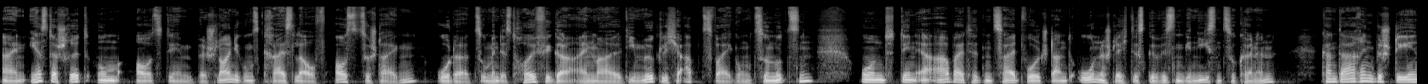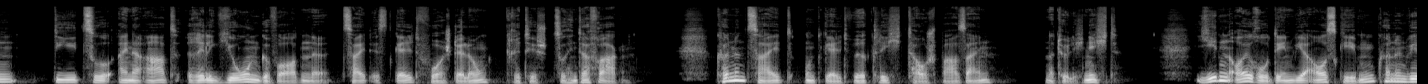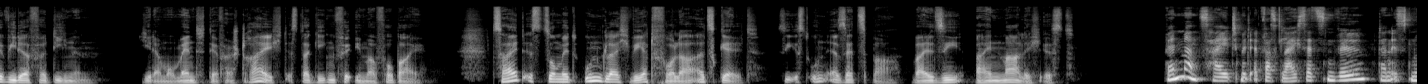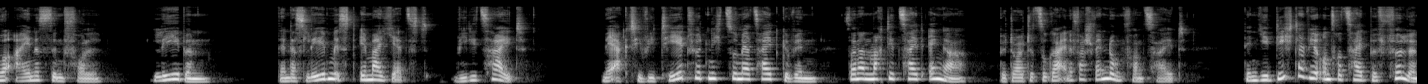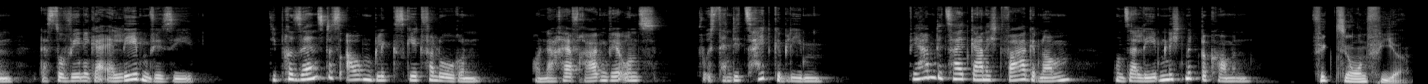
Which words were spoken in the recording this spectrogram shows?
Ein erster Schritt, um aus dem Beschleunigungskreislauf auszusteigen oder zumindest häufiger einmal die mögliche Abzweigung zu nutzen und den erarbeiteten Zeitwohlstand ohne schlechtes Gewissen genießen zu können, kann darin bestehen, die zu einer Art Religion gewordene Zeit ist Geld Vorstellung kritisch zu hinterfragen. Können Zeit und Geld wirklich tauschbar sein? Natürlich nicht. Jeden Euro, den wir ausgeben, können wir wieder verdienen. Jeder Moment, der verstreicht, ist dagegen für immer vorbei. Zeit ist somit ungleich wertvoller als Geld. Sie ist unersetzbar, weil sie einmalig ist. Wenn man Zeit mit etwas gleichsetzen will, dann ist nur eines sinnvoll. Leben. Denn das Leben ist immer jetzt, wie die Zeit. Mehr Aktivität führt nicht zu mehr Zeitgewinn, sondern macht die Zeit enger, bedeutet sogar eine Verschwendung von Zeit. Denn je dichter wir unsere Zeit befüllen, desto weniger erleben wir sie. Die Präsenz des Augenblicks geht verloren. Und nachher fragen wir uns, wo ist denn die Zeit geblieben? Wir haben die Zeit gar nicht wahrgenommen, unser Leben nicht mitbekommen. Fiktion 4.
